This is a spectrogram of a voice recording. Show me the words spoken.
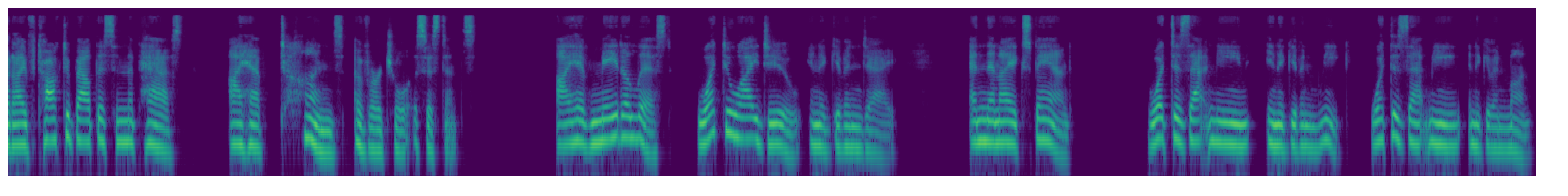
but I've talked about this in the past. I have tons of virtual assistants. I have made a list what do I do in a given day? And then I expand. What does that mean in a given week? What does that mean in a given month?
